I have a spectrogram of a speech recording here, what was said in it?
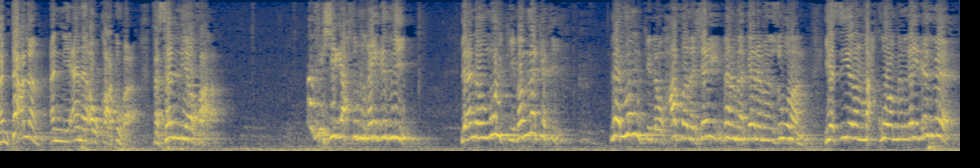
أن تعلم أني أنا أوقعتها. فسلني أرفعها. ما في شيء يحصل من غير إذني. لأنه ملكي مملكتي. لا يمكن لو حصل شيء مهما كان منزورا يسيرا محقورا من غير إذنه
